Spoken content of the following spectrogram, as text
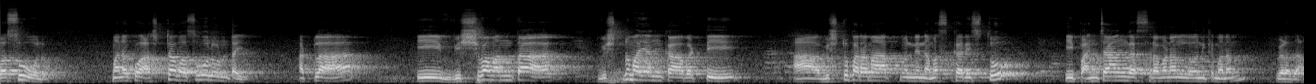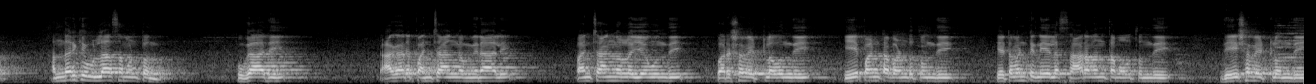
వసువులు మనకు అష్ట వసువులు ఉంటాయి అట్లా ఈ విశ్వమంతా విష్ణుమయం కాబట్టి ఆ విష్ణు పరమాత్ముని నమస్కరిస్తూ ఈ పంచాంగ శ్రవణంలోనికి మనం వెళదాం అందరికీ ఉల్లాసం ఉంటుంది ఉగాది కాగానే పంచాంగం వినాలి పంచాంగంలో ఏముంది వర్షం ఎట్లా ఉంది ఏ పంట పండుతుంది ఎటువంటి నేల సారవంతమవుతుంది దేశం ఎట్లుంది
